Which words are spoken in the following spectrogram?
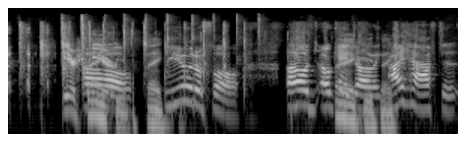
here, Oh. Thank you. Beautiful. Oh, okay, Thank darling. thank I have to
